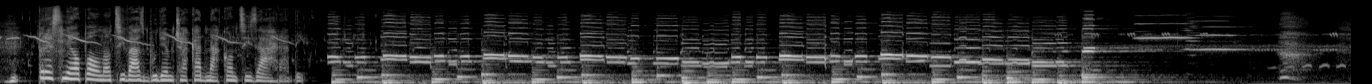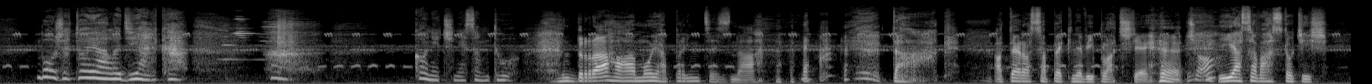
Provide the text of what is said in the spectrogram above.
Presne o polnoci vás budem čakať na konci záhrady. Bože, to je ale diaľka. Konečne som tu. Drahá moja princezná. tak, a teraz sa pekne vyplačte. Čo? Ja sa vás totiž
